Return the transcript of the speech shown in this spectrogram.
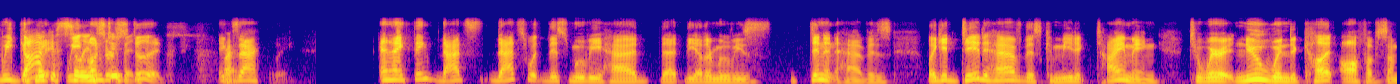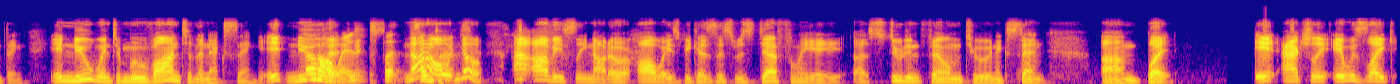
we got it. it we and understood Right. Exactly and i think that's that's what this movie had that the other movies didn't have is Like it did have this comedic timing to where it knew when to cut off of something. It knew when to move on to the next thing. It knew Not always, things- but not always. No, obviously not always because this was definitely a, a student film to an extent. Um, but it actually it was like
